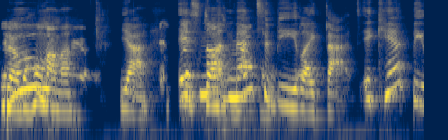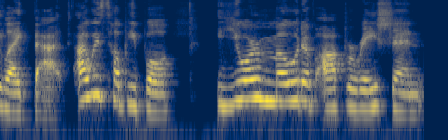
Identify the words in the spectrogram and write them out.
you know, Ooh, the whole mama. Yeah. It it's not meant happen. to be like that. It can't be like that. I always tell people your mode of operation,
